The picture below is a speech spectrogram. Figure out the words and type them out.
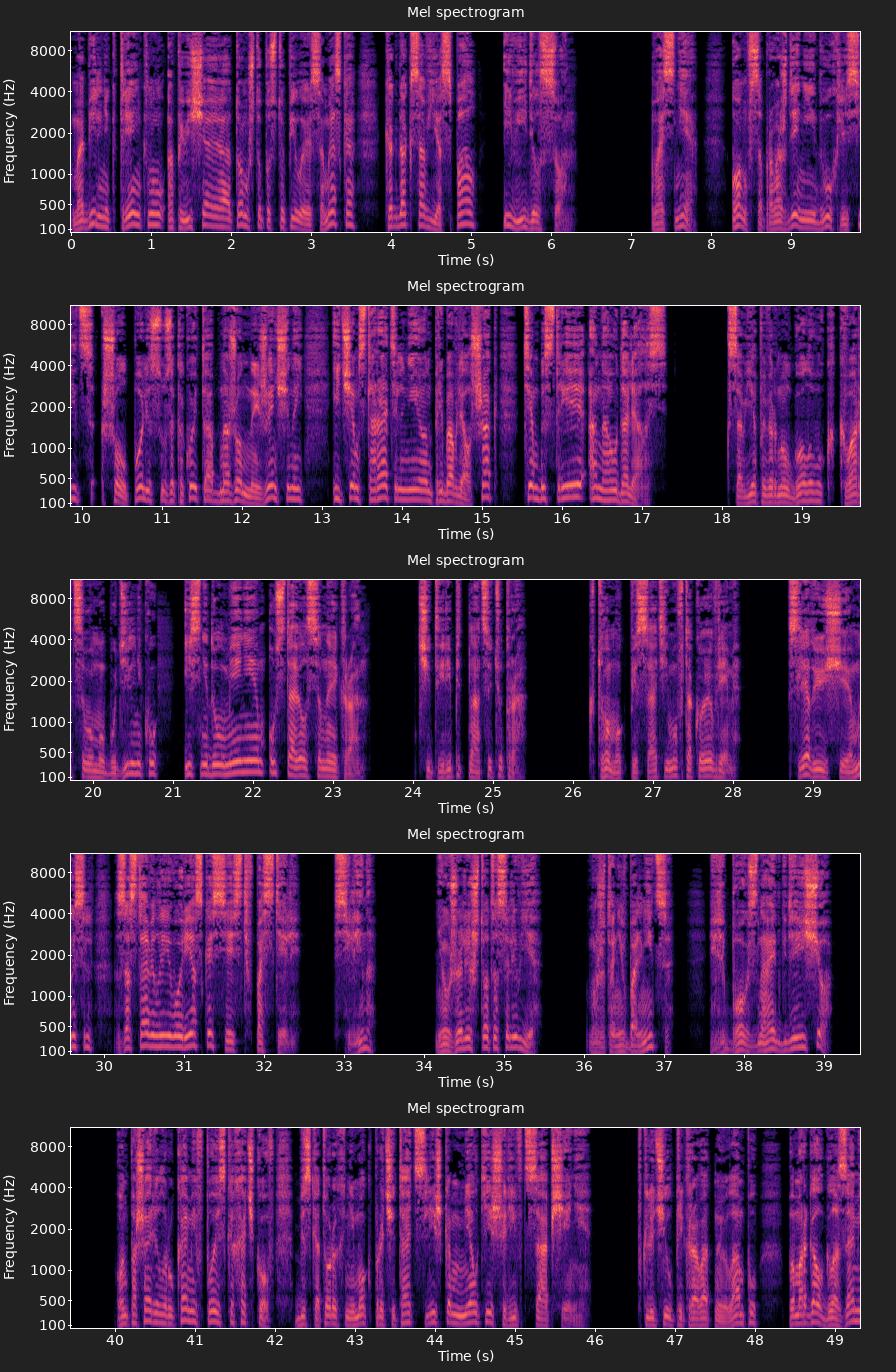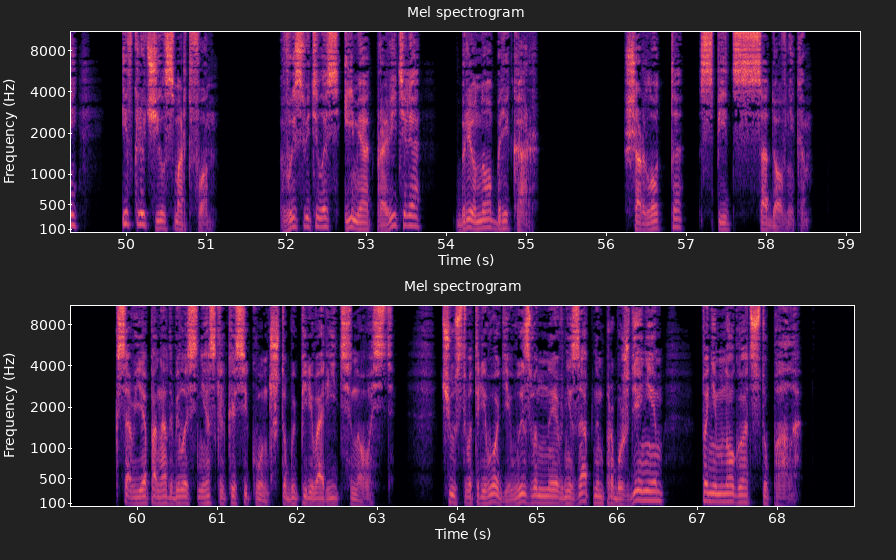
Мобильник тренькнул, оповещая о том, что поступила смс когда Ксавье спал и видел сон. Во сне он в сопровождении двух лисиц шел по лесу за какой-то обнаженной женщиной, и чем старательнее он прибавлял шаг, тем быстрее она удалялась. Ксавье повернул голову к кварцевому будильнику и с недоумением уставился на экран. 4.15 утра. Кто мог писать ему в такое время? Следующая мысль заставила его резко сесть в постели. Селина? Неужели что-то с Оливье? Может, они в больнице? Или бог знает где еще? Он пошарил руками в поисках очков, без которых не мог прочитать слишком мелкий шрифт сообщения. Включил прикроватную лампу, поморгал глазами и включил смартфон. Высветилось имя отправителя Брюно Брикар. Шарлотта спит с садовником. Ксавье понадобилось несколько секунд, чтобы переварить новость. Чувство тревоги, вызванное внезапным пробуждением, понемногу отступало.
